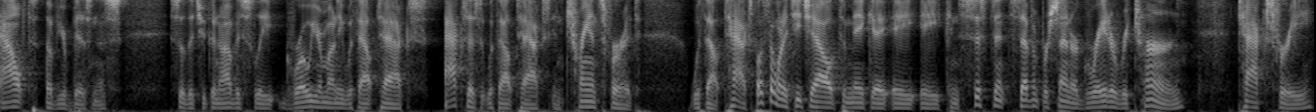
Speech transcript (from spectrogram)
out of your business so that you can obviously grow your money without tax, access it without tax, and transfer it without tax. Plus, I want to teach you how to make a, a, a consistent 7% or greater return tax free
